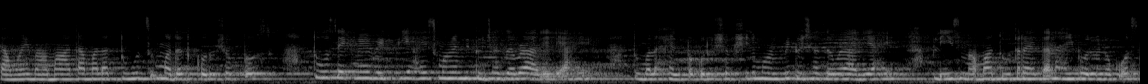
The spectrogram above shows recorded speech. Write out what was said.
त्यामुळे मामा आता मला तूच मदत करू शकतोस. तूच एकमेव व्यक्ती आहेस म्हणून मी तुझ्याजवळ आलेली आहे. तू मला हेल्प करू शकशील म्हणून मी तुझ्याजवळ आली आहे. प्लीज मामा तू तर आता नाही बोलू नकोस.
